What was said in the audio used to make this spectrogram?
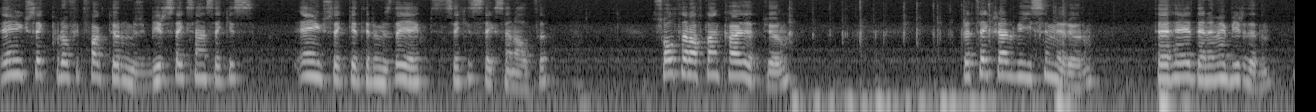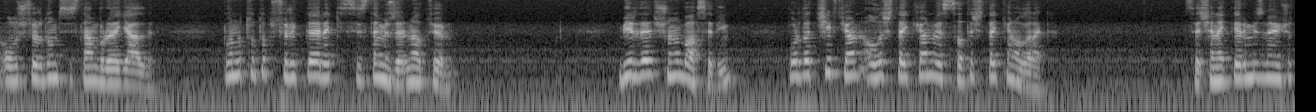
En yüksek profit faktörümüz 1.88, en yüksek getirimiz de 8.86. Sol taraftan kaydet diyorum. Ve tekrar bir isim veriyorum. TH deneme 1 dedim. Oluşturduğum sistem buraya geldi. Bunu tutup sürükleyerek sistem üzerine atıyorum. Bir de şunu bahsedeyim. Burada çift yön, alış tek yön ve satış tek yön olarak seçeneklerimiz mevcut.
